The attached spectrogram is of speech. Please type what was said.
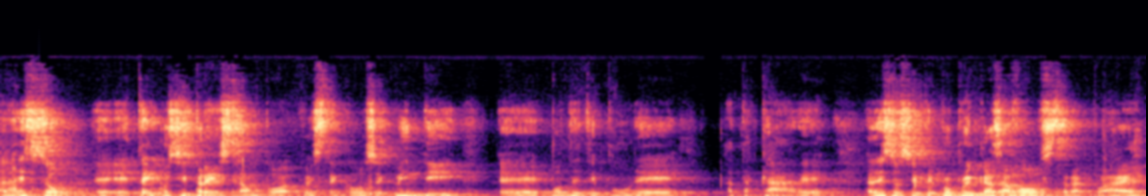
Adesso eh, Tenco si presta un po' a queste cose, quindi eh, potete pure attaccare. Adesso siete proprio in casa vostra qua, eh?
